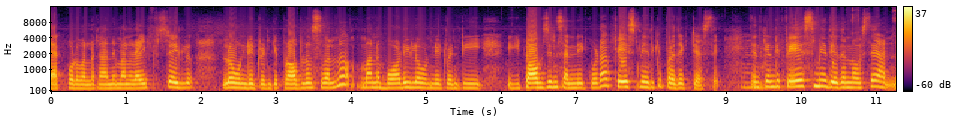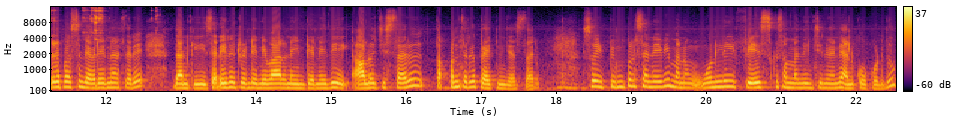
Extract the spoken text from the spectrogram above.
లేకపోవడం వల్ల కానీ మన లైఫ్ స్టైల్లో ఉండేటువంటి ప్రాబ్లమ్స్ వలన మన బాడీలో ఉండేటువంటి ఈ టాక్సిన్స్ అన్నీ కూడా ఫేస్ మీదకి ప్రొజెక్ట్ చేస్తాయి. ఎందుకంటే ఫేస్ మీద ఏదైనా వస్తే హండ్రెడ్ పర్సెంట్ ఎవరైనా సరే దానికి సరైనటువంటి నివారణ ఏంటి అనేది ఆలోచిస్తారు తప్పనిసరిగా ప్రయత్నం చేస్తారు. సో ఈ పింపుల్స్ అనేవి మనం ఓన్లీ ఫేస్కి సంబంధించినవి అని అనుకోకూడదు.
